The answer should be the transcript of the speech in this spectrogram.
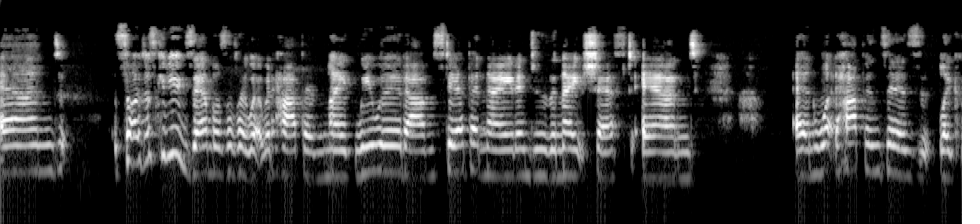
and so I'll just give you examples of like what would happen. Like we would um, stay up at night and do the night shift, and and what happens is like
